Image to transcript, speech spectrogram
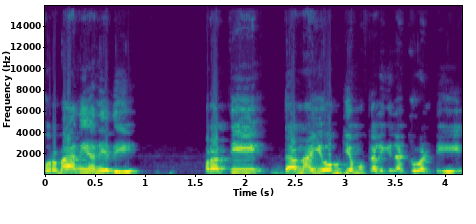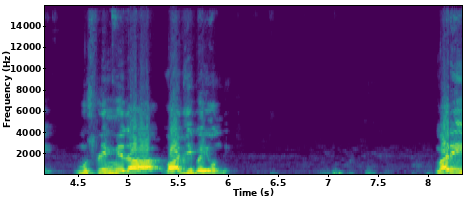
కుర్బానీ అనేది ప్రతి ధన యోగ్యము కలిగినటువంటి ముస్లిం మీద వాజిబై ఉంది. మరి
